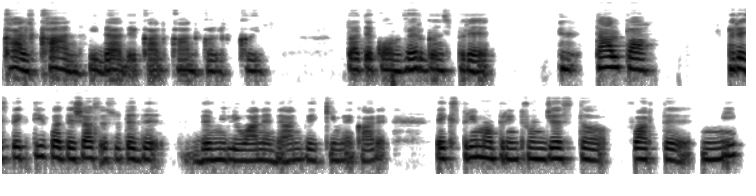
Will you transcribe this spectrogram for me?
calcan, ideea de calcan, călcâi, toate converg înspre talpa respectivă de 600 de de milioane de ani vechime, care exprimă printr-un gest, uh, foarte mic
